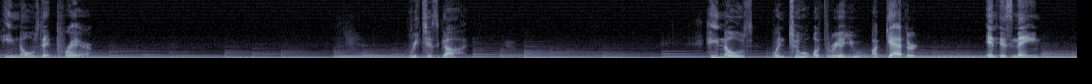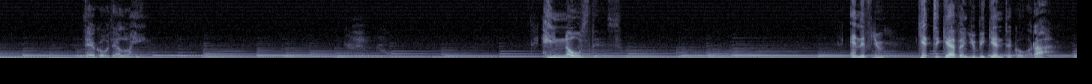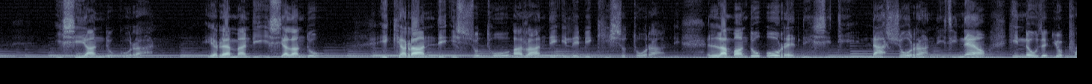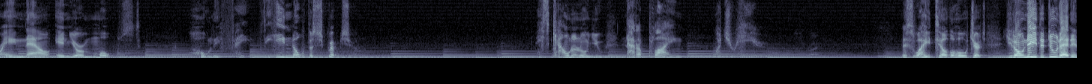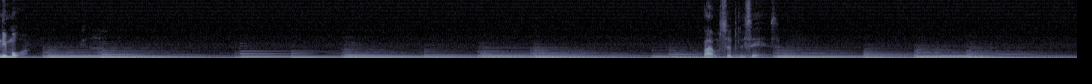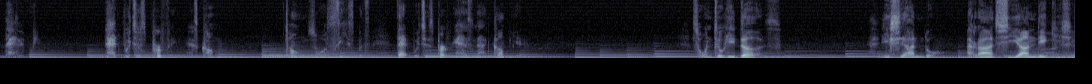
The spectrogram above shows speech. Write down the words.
he knows that prayer reaches God. He knows when two or three of you are gathered in his name, there goes Elohim. He knows this. And if you get together and you begin to go, Ra, Ishiando Koran, Iramandi Ishalando, Ikarandi Isoto Arandi Ilebikishotorandi, Lamando Oredi Siti, Nashorandi. See, now he knows that you're praying now in your most holy faith. See, he knows the scripture. He's counting on you not applying what you hear. This is why he tell the whole church, you don't need to do that anymore. Bible simply says that if that which is perfect has come, tongues will cease, but that which is perfect has not come yet. So until he does, he Ishiando, Aran Shiande Kishi,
